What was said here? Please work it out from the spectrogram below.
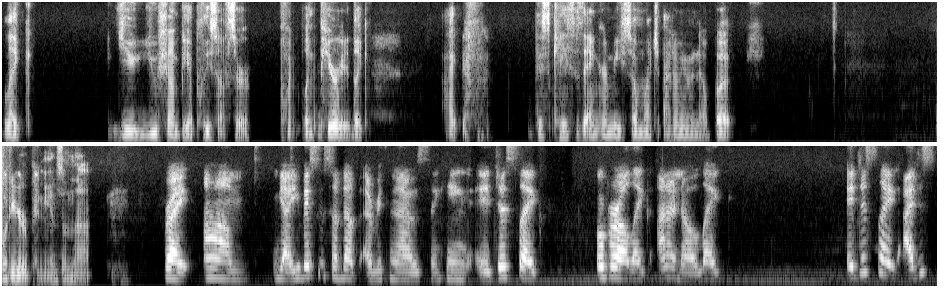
like you you shouldn't be a police officer point blank period like i this case has angered me so much i don't even know but what are your opinions on that Right. Um. Yeah. You basically summed up everything that I was thinking. It just like overall, like I don't know, like it just like I just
